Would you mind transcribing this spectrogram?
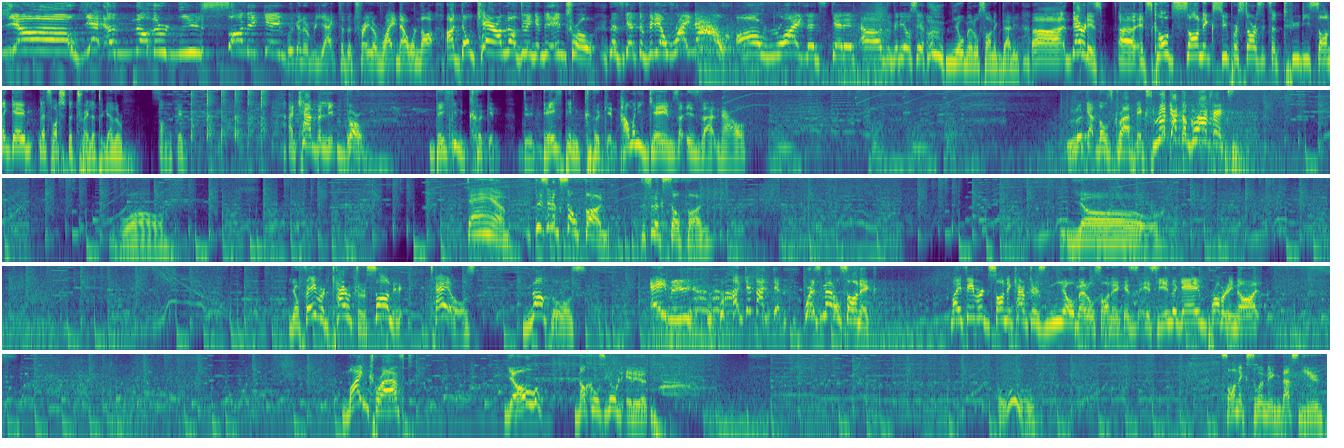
Yo! Yet another new Sonic game! We're gonna react to the trailer right now. We're not- I don't care! I'm not doing an intro! Let's get the video right now! Alright, let's get it. Uh, the video's here. Neo Metal Sonic Daddy. Uh, there it is. Uh, it's called Sonic Superstars. It's a 2D Sonic game. Let's watch the trailer together. Sonic game. I can't believe- Bro, They've been cooking. Dude, they've been cooking. How many games is that now? Look at those graphics. Look at the graphics! Whoa. Damn! This looks so fun! This looks so fun. Yo! Your favorite character, Sonic, Tails, Knuckles, Amy. get that. Get, where's Metal Sonic? My favorite Sonic character is Neo Metal Sonic. Is is he in the game? Probably not. Minecraft. Yo, Knuckles, you're an idiot. Ooh. Sonic swimming, that's new.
